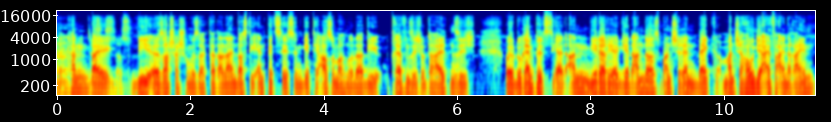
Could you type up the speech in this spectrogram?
Da Mhm, kann das bei, wie äh, Sascha schon gesagt hat, allein was die NPCs in GTA so machen oder die treffen sich, unterhalten Ja. sich oder du rempelst die halt an, jeder reagiert anders, manche rennen weg, manche hauen dir einfach eine rein.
